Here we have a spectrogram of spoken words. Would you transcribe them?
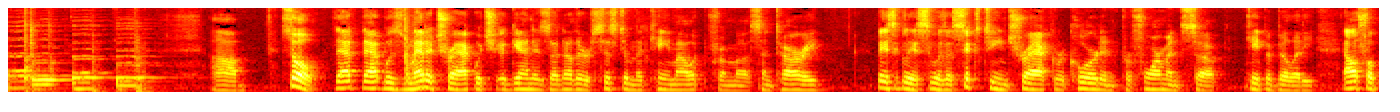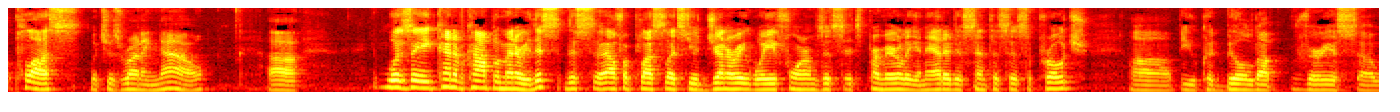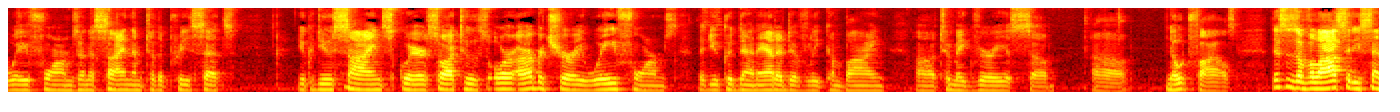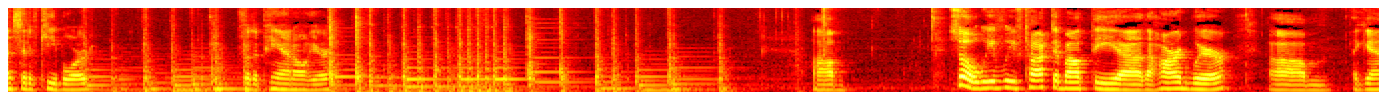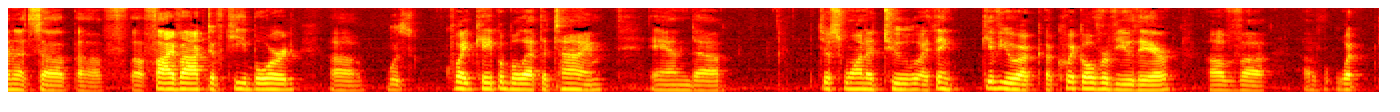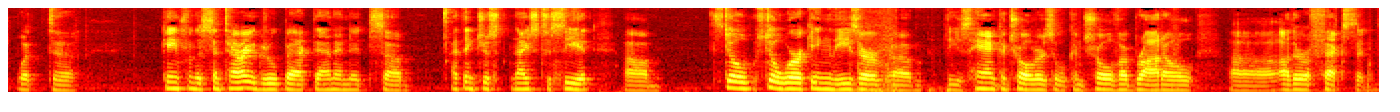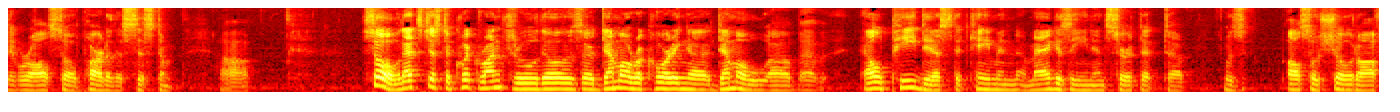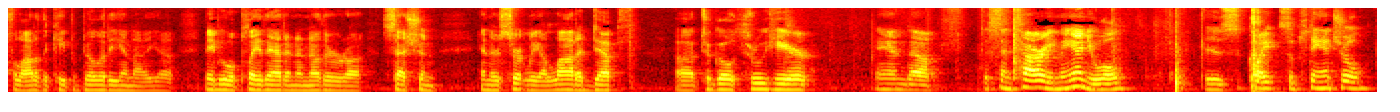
Um, so that, that was Metatrak, which again is another system that came out from uh, Syntauri. Basically, it was a 16 track record and performance uh, capability. Alpha Plus, which is running now, uh, was a kind of complementary. This this Alpha Plus lets you generate waveforms. It's it's primarily an additive synthesis approach. Uh, you could build up various uh, waveforms and assign them to the presets. You could use sine, square, sawtooths, or arbitrary waveforms that you could then additively combine uh, to make various uh, uh, note files. This is a velocity sensitive keyboard for the piano here. Um, so we've we've talked about the uh, the hardware. Um, again, it's a, a, a, five octave keyboard. Uh, was quite capable at the time, and uh, just wanted to, I think, give you a, a quick overview there of, uh, of what what uh, came from the Syntauri group back then, and it's uh, I think just nice to see it um, still still working. These are um, these hand controllers will control vibrato, uh, other effects that, that were also part of the system. Uh, so that's just a quick run through. Those are demo recording, a demo uh, uh LP disc that came in a magazine insert that uh, was also showed off a lot of the capability, and I uh, maybe we'll play that in another session. And there's certainly a lot of depth to go through here, and the Syntauri manual is quite substantial,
